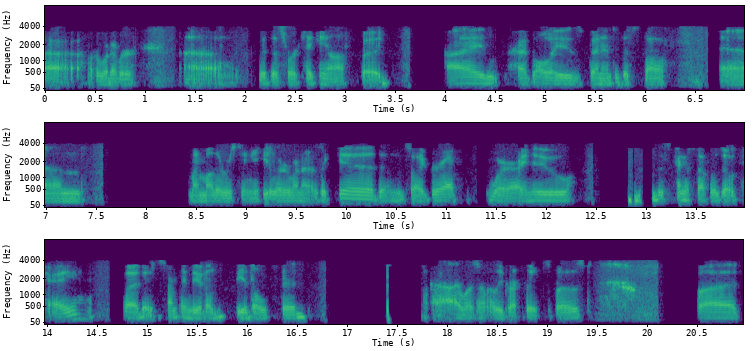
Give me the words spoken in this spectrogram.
uh, or whatever uh, with this work taking off. But I have always been into this stuff, and my mother was seeing a healer when I was a kid, and so I grew up where I knew this kind of stuff was okay, but it's something the, adult, the adults did. uh, I wasn't really directly exposed. But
